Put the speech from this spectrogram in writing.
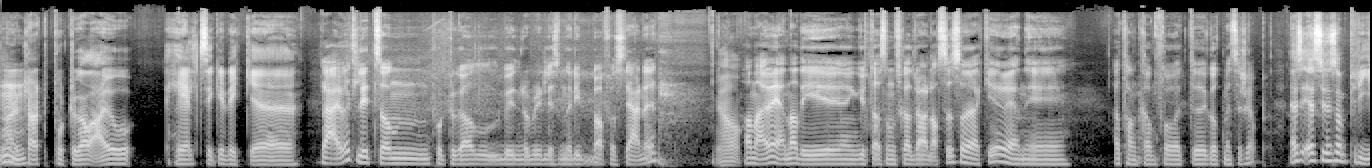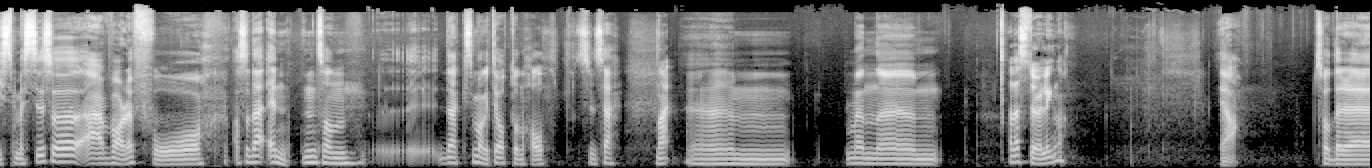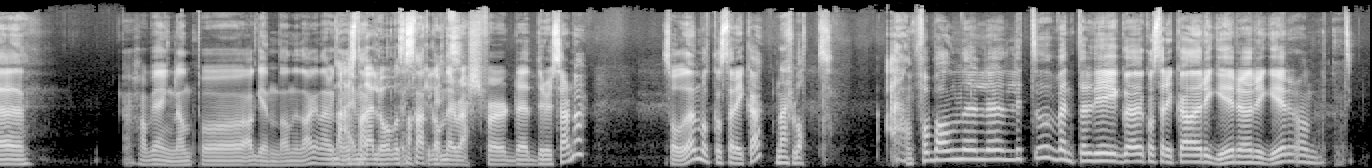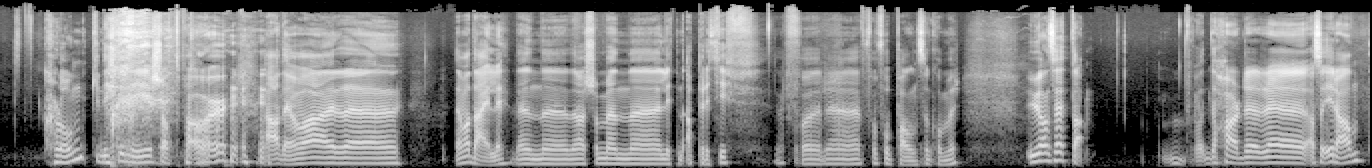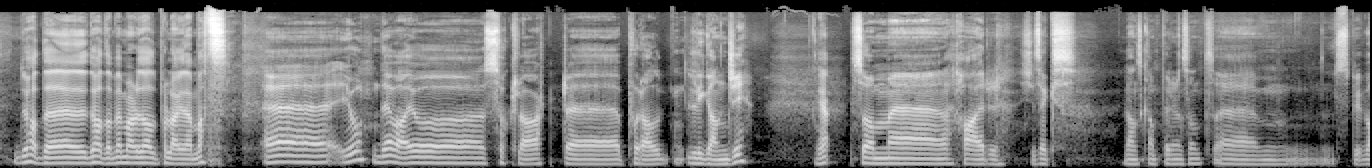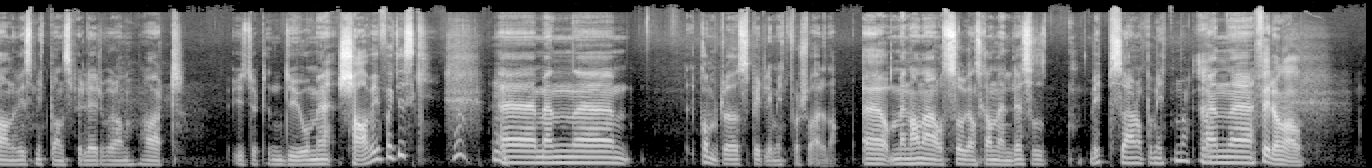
det klart, Portugal er jo helt sikkert ikke Det er jo et litt sånn Portugal begynner å bli litt sånn ribba for stjerner. Ja. Han er jo en av de gutta som skal dra lasset, så jeg er ikke uenig i at han kan få et eh, godt mesterskap. Jeg, jeg synes sånn Prismessig så er, var det få Altså Det er enten sånn Det er ikke så mange til 8,5, syns jeg. Nei. Um, men um, Ja, det er Stirling, da. ja. Så dere Har vi England på agendaen i dag? vi kan Nei, snakke, men det er lov å snakke om det. Rashford-druseren, da. Så du den mot Costa Rica? Nei. Flott. Nei, Han får ballen eh, litt og venter. De Costa Rica rygger og rygger. Og klonk 99 shot power. Ja, det var eh, Det var deilig. Den, eh, det var som en liten aperitiff for, for fotballen som kommer. Uansett, da. Har dere Altså, Iran. Du hadde, du hadde, hvem er det du hadde på laget der, Mats? Eh, jo, det var jo så klart eh, Poral Liganji, ja. som eh, har 26 landskamper eller noe sånt. Eh, vanligvis midtbanespiller hvor han har vært utgjort en duo med Shawi, faktisk. Ja. Mm. men eh, kommer til å spille i midtforsvaret, da. men han er også ganske anvendelig, så vips, så er han oppe på midten. Da. Men, 4,5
